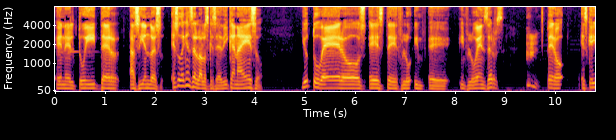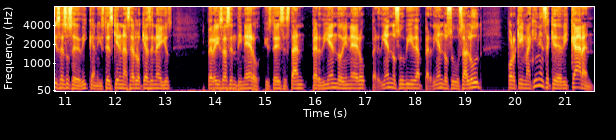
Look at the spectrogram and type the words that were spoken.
en el Twitter, haciendo eso. Eso déjenselo a los que se dedican a eso. Youtuberos, este, eh, influencers, pero es que ellos a eso se dedican y ustedes quieren hacer lo que hacen ellos, pero ellos hacen dinero y ustedes están perdiendo dinero, perdiendo su vida, perdiendo su salud, porque imagínense que dedicaran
